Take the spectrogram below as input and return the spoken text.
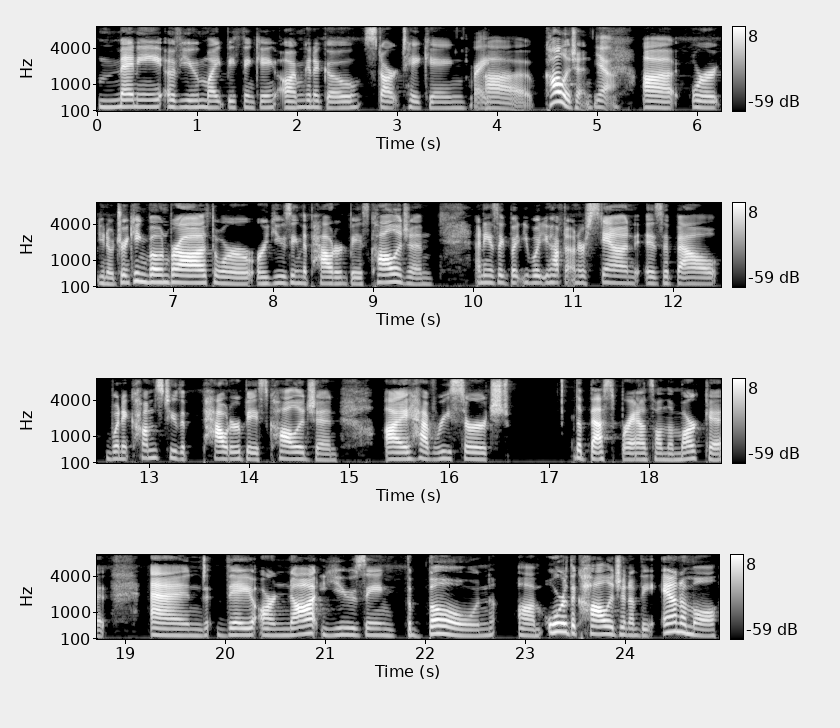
many of you might be thinking, oh, I'm going to go start taking Right. uh, collagen Yeah. uh, or you know drinking bone broth or or using the powdered based collagen and he's like but you, what you have to understand is about when it comes to the powder based collagen i have researched the best brands on the market and they are not using the bone um, or the collagen of the animal.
